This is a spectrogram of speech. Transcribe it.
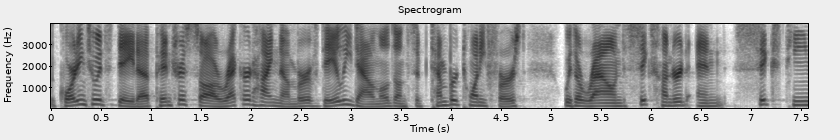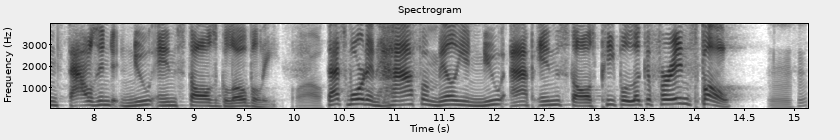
According to its data, Pinterest saw a record high number of daily downloads on September 21st with around 616,000 new installs globally. Wow. That's more than half a million new app installs, people looking for inspo. Mm-hmm.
